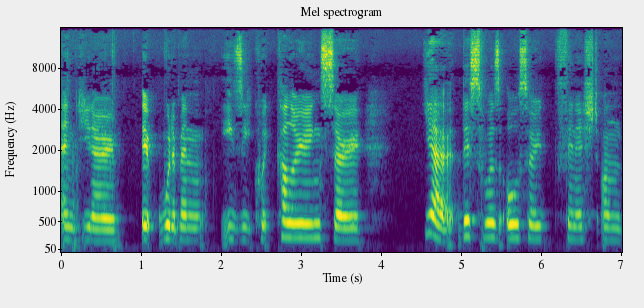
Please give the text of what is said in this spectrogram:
and, you know, it would have been easy, quick coloring. So, yeah, this was also finished on,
